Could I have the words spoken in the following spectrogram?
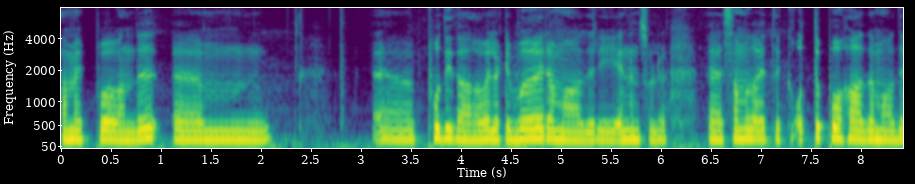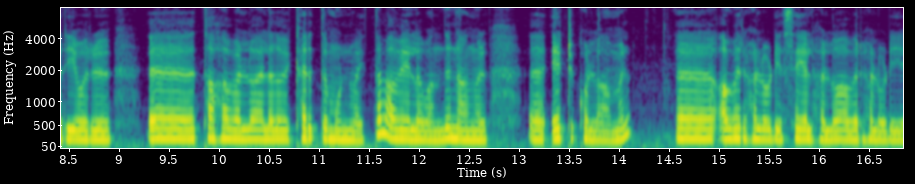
அமைப்போ வந்து புதிதாகவோ இல்லாட்டி வேறு மாதிரி என்னன்னு சொல்கிற சமுதாயத்துக்கு ஒத்துப்போகாத மாதிரி ஒரு தகவலோ அல்லது ஒரு கருத்தை முன்வைத்தால் அவையில் வந்து நாங்கள் ஏற்றுக்கொள்ளாமல் அவர்களுடைய செயல்களோ அவர்களுடைய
